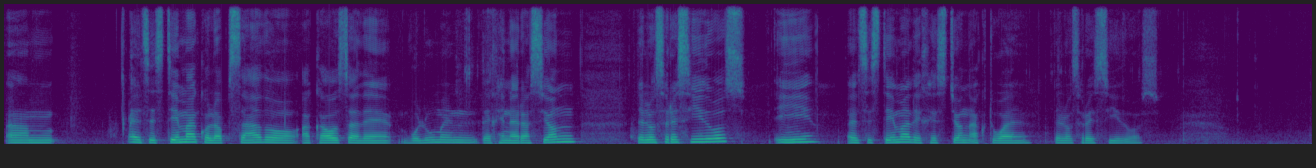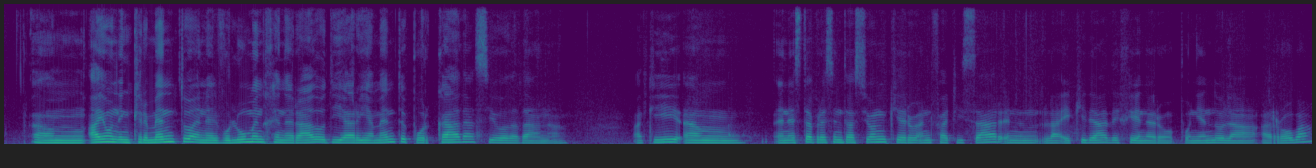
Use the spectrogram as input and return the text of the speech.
el sistema colapsado a causa de volumen de generación de los residuos y el sistema de gestión actual de los residuos hay un incremento en el volumen generado diariamente por cada ciudadana. Aquí en esta presentación quiero enfatizar en la equidad de género, poniendo la arroba,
